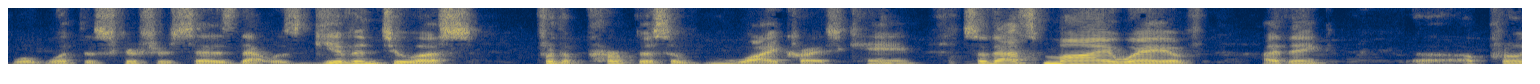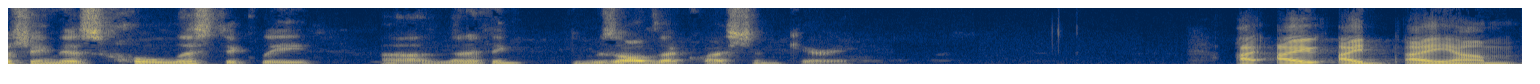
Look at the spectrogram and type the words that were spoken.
what, what the scripture says that was given to us for the purpose of why Christ came. So that's my way of, I think, uh, approaching this holistically uh, that I think resolves that question, Keri. I, I, I, I um,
